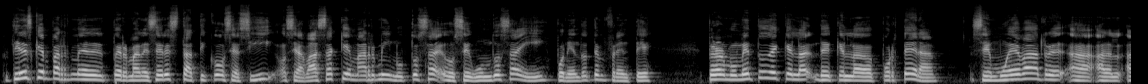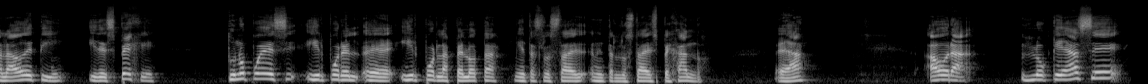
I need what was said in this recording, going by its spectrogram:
Tú tienes que permanecer estático, o sea, sí, o sea, vas a quemar minutos o segundos ahí poniéndote enfrente, pero al momento de que la, de que la portera se mueva al lado de ti y despeje, tú no puedes ir por, el, eh, ir por la pelota mientras lo, está, mientras lo está despejando, ¿verdad? Ahora, lo que hace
